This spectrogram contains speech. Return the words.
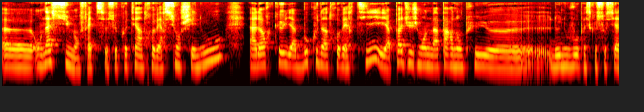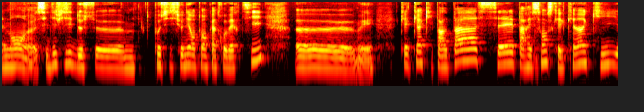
euh, on assume en fait ce, côté introversion chez nous, alors qu'il y a beaucoup d'introvertis, il n'y a pas de jugement de ma part non plus de nouveau, parce que socialement c'est difficile de se positionner en tant qu'introverti. mais quelqu'un qui parle pas, c'est par essence quelqu'un qui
